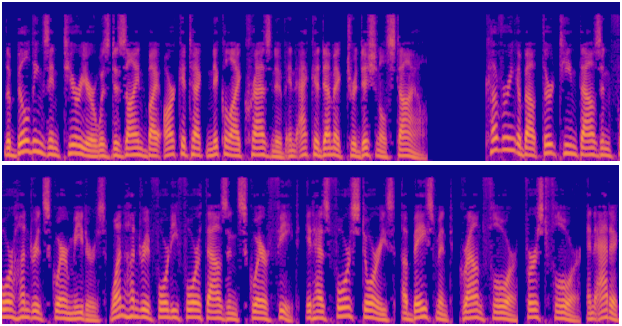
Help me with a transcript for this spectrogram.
The building's interior was designed by architect Nikolai Krasnov in academic traditional style. Covering about 13,400 square meters, 144,000 square feet, it has 4 stories: a basement, ground floor, first floor, and attic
